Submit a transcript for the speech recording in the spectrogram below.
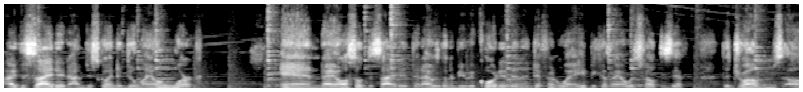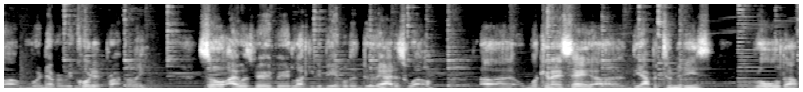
I decided I'm just going to do my own work. And I also decided that I was going to be recorded in a different way because I always felt as if the drums um, were never recorded properly. So I was very, very lucky to be able to do that as well. Uh, what can I say? Uh, the opportunities rolled up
